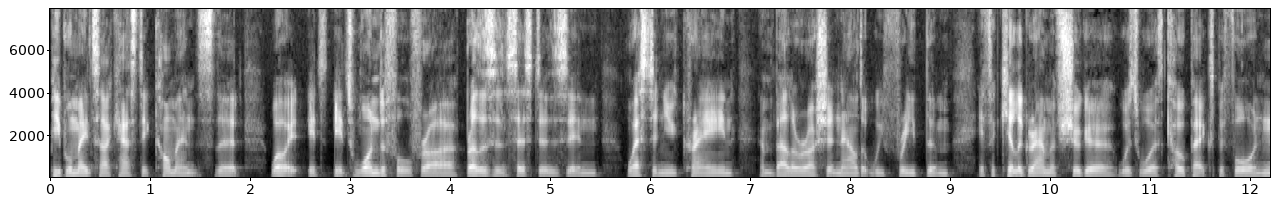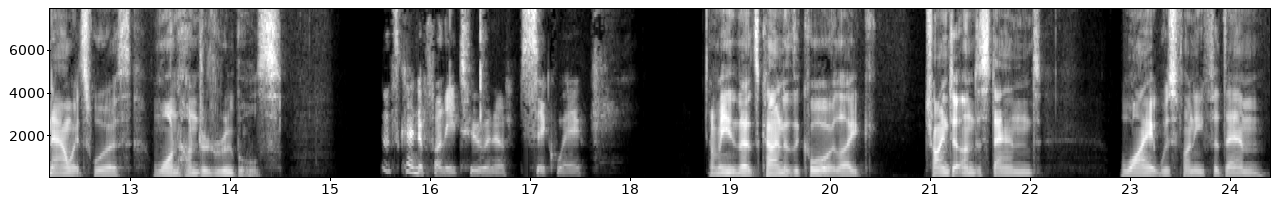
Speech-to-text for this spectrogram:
People made sarcastic comments that, well, it, it's it's wonderful for our brothers and sisters in Western Ukraine and Belarus now that we've freed them. If a kilogram of sugar was worth kopecks before, now it's worth 100 rubles. It's kind of funny too, in a sick way. I mean, that's kind of the core, like trying to understand why it was funny for them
